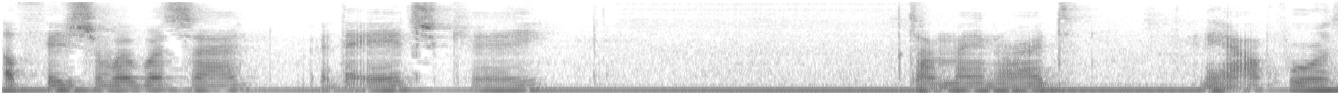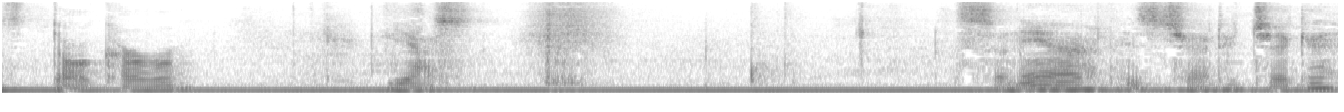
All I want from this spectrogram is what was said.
official website with the HK domain right? The outwards dark cover yes. So now let's try to check it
